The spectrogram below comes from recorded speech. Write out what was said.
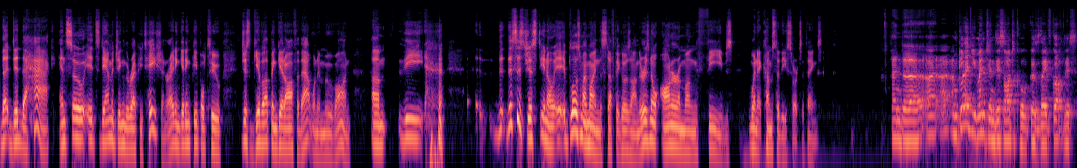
that did the hack and so it's damaging the reputation right and getting people to just give up and get off of that one and move on. Um, the th- this is just you know it, it blows my mind the stuff that goes on. There is no honor among thieves when it comes to these sorts of things. And uh, I, am glad you mentioned this article because they've got this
